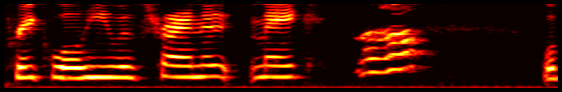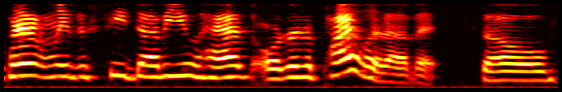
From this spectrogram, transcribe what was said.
prequel he was trying to make? Uh huh. Well, apparently the CW has ordered a pilot of it. So,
